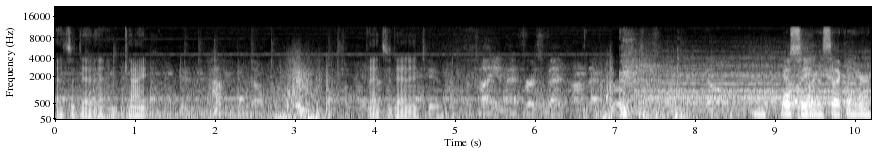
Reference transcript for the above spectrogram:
That's a dead end. Can I? That's a dead end too. I'm telling you, that first vent on that roof We'll see in a second here.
